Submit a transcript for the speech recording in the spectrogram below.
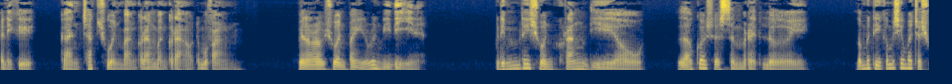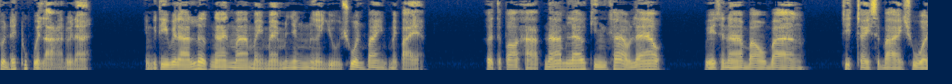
อันนี้คือการชักชวนบางครั้งบางกล่าวท่านผู้ฟัง เวลาเราชวนไปเรื่องดีๆเนี่ยบางทีไม่ได้ชวนครั้งเดียว แล้วก็จะสำเร็จเลย แล้วบางทีก็ไม่ใช่ว่าจะชวนได้ทุกเวลาด้วยนะ อย่างบางทีเวลาเลิกงานมาใหม่ ๆ มันยังเหนื่อยอยู่ชวนไปไม่ไปอะเออแต่พออาบน้ำแล้วกินข้าวแล้ว เวทนาเบาบาง จิตใจสบายชวน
